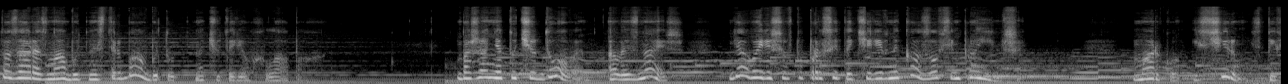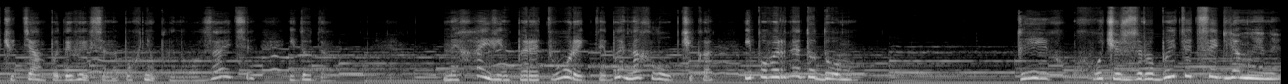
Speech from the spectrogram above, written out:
то зараз, мабуть, не стрибав би тут на чотирьох лапах. Бажання то чудове, але знаєш, я вирішив попросити чарівника зовсім про інше. Марко із щирим співчуттям подивився на похнюпленого зайця і додав. Нехай він перетворить тебе на хлопчика і поверне додому. Ти хочеш зробити це для мене?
